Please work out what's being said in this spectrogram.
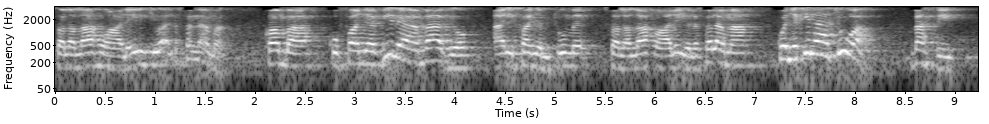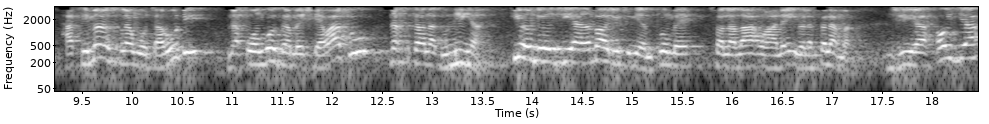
sallallahu alayhi wa sallama kwamba kufanya vile ambavyo alifanya mtume sallallahu alayhi wa sallama kwenye kila hatua basi hatimaye Uislamu utarudi na kuongoza maisha ya watu na kutawala dunia. Hiyo ndio njia ambayo alitumia mtume sallallahu alaihi wa sallama njia hoja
